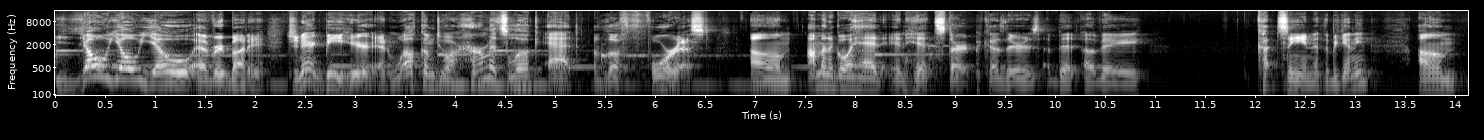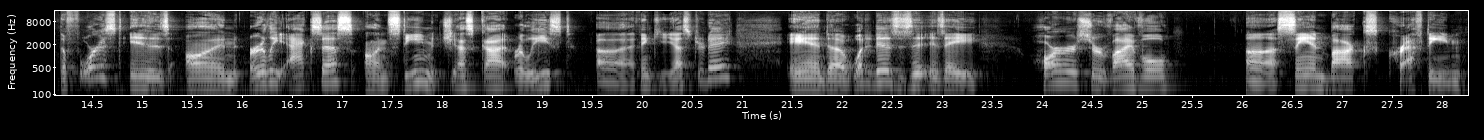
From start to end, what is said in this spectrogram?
Yo, yo, yo, everybody. Generikb here, and welcome to a hermit's look at the forest. Um, I'm gonna go ahead and hit start because there's a bit of a cutscene at the beginning. Um, the forest is on early access on Steam. It just got released, uh, I think, yesterday. And uh, what it is is it is a horror survival uh, sandbox crafting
